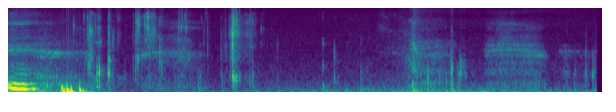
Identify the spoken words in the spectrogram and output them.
嗯。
